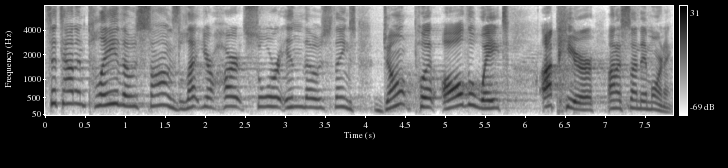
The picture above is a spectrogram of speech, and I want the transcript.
Sit down and play those songs. Let your heart soar in those things. Don't put all the weight up here on a Sunday morning.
